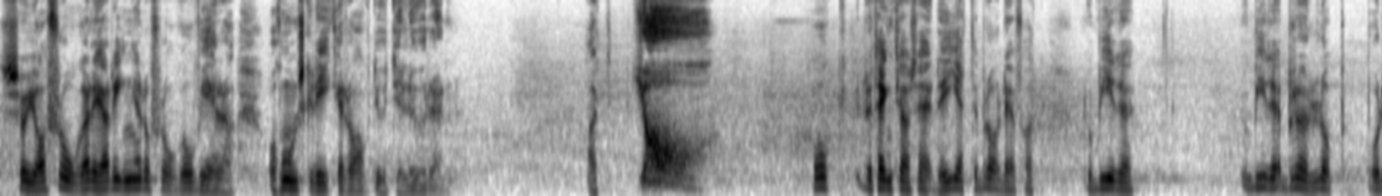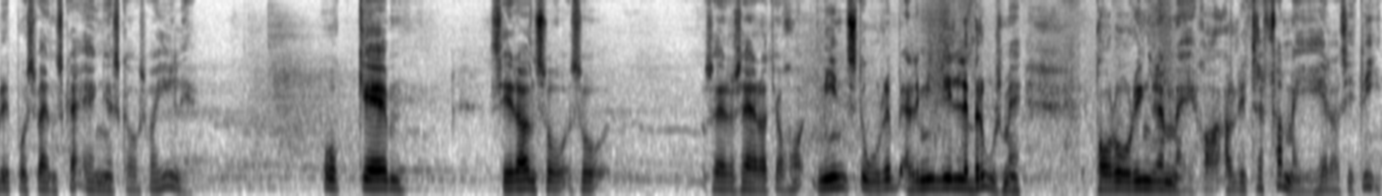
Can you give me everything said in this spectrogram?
Så jag frågade, jag ringer och frågar Vera och hon skriker rakt ut i luren. Att ja! Och då tänkte jag så här, det är jättebra därför att då blir det, då blir det bröllop både på svenska, engelska och swahili. Och eh, sedan så, så, så är det så här att jag har min store, eller min lillebror som är ett par år yngre än mig har aldrig träffat mig i hela sitt liv.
